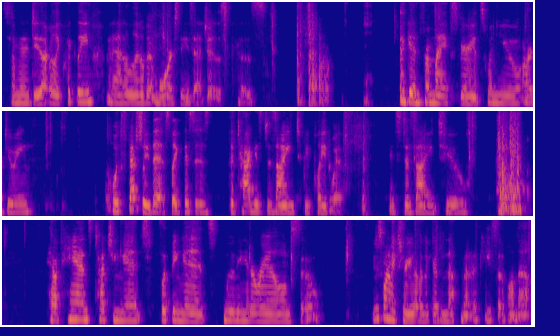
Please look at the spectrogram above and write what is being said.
So I'm going to do that really quickly. I'm going to add a little bit more to these edges because again, from my experience, when you are doing, well, especially this, like this is, the tag is designed to be played with. It's designed to have hands touching it, flipping it, moving it around. So you just want to make sure you have a good enough amount of adhesive on that.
